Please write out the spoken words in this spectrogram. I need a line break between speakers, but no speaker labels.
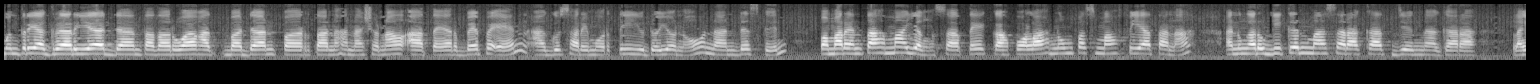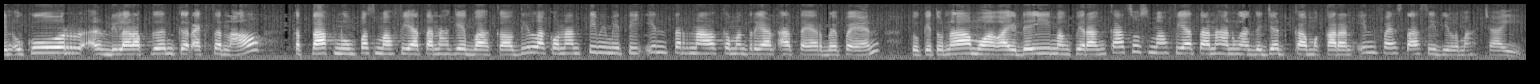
Menteri Agraria dan Tata Ruang Badan Pertanahan Nasional ATR BPN Agus Harimurti Yudhoyono nandeskeun pemerintah mayeng sate kahpolah numpes mafia tanah anu ngarugikeun masyarakat jeung negara. Lain ukur dilarapkeun ke eksternal, ketak numpes mafia tanah ge bakal dilakonan tim mimiti internal Kementerian ATR BPN Tukituna mual aidei mangpirang kasus mafia tanah anu ngagejed kamekaran investasi di Lemah Cai.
